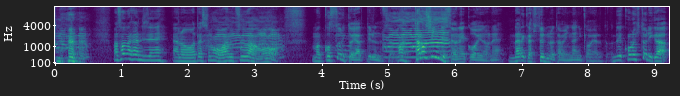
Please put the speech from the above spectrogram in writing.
まあそんな感じでね、あの、私もワンツーワンを、まあ、こっそりとやってるんですよ。まあ、楽しいんですよね、こういうのね。誰か一人のために何かをやると。で、この一人が、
